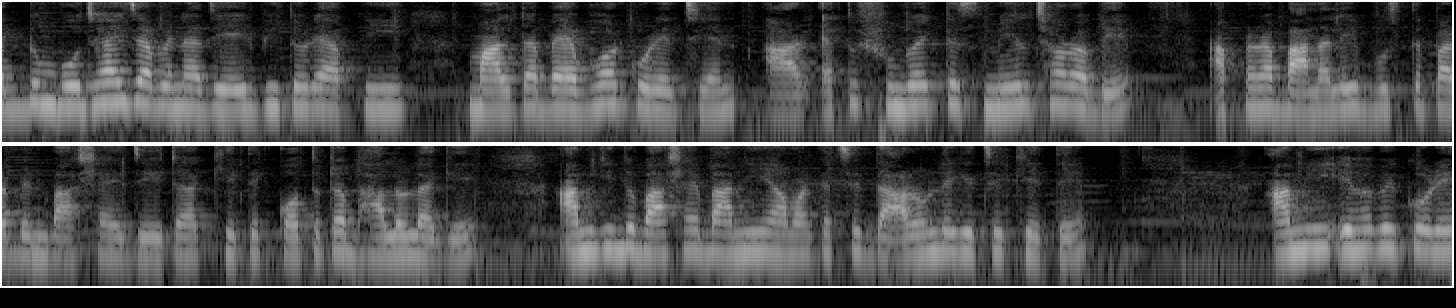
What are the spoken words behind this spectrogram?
একদম বোঝাই যাবে না যে এর ভিতরে আপনি মালটা ব্যবহার করেছেন আর এত সুন্দর একটা স্মেল ছড়াবে। আপনারা বানালেই বুঝতে পারবেন বাসায় যে এটা খেতে কতটা ভালো লাগে। আমি কিন্তু বাসায় বানিয়ে আমার কাছে দারুণ লেগেছে খেতে। আমি এভাবে করে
